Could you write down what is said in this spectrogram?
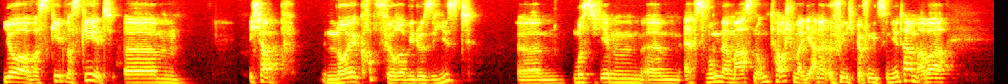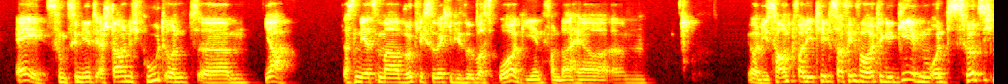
ja, was geht, was geht? Ähm, ich habe neue Kopfhörer, wie du siehst. Ähm, musste ich eben ähm, erzwungenermaßen umtauschen, weil die anderen irgendwie nicht mehr funktioniert haben. Aber ey, es funktioniert erstaunlich gut und ähm, ja, das sind jetzt mal wirklich so welche, die so übers Ohr gehen. Von daher, ähm, ja, die Soundqualität ist auf jeden Fall heute gegeben und es hört sich,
